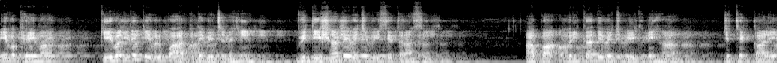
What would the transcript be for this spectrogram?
ਇਹ ਵਖਰੇਵਾਂ ਕੇਵਲ ਤੇ ਕੇਵਲ ਭਾਰਤ ਦੇ ਵਿੱਚ ਨਹੀਂ, ਵਿਦੇਸ਼ਾਂ ਦੇ ਵਿੱਚ ਵੀ ਇਸੇ ਤਰ੍ਹਾਂ ਸੀ। ਆਪਾਂ ਅਮਰੀਕਾ ਦੇ ਵਿੱਚ ਵੇਖਦੇ ਹਾਂ, ਜਿੱਥੇ ਕਾਲੇ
